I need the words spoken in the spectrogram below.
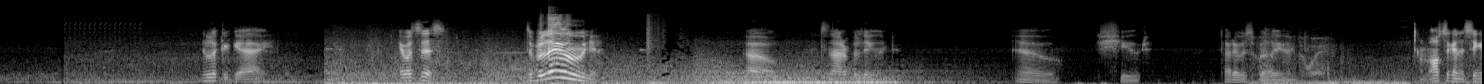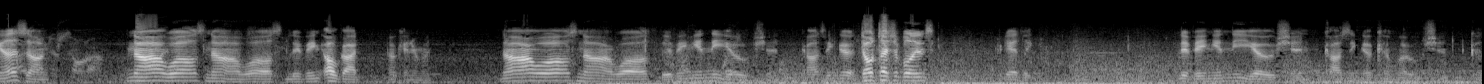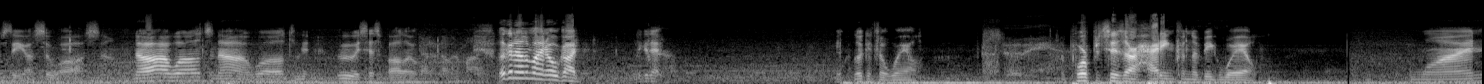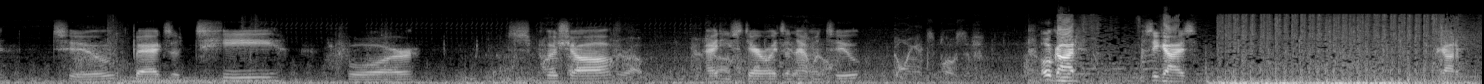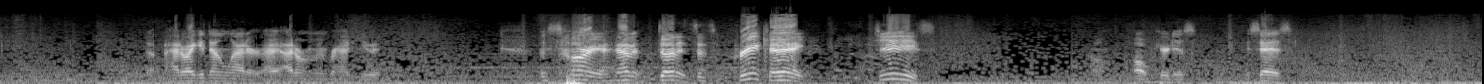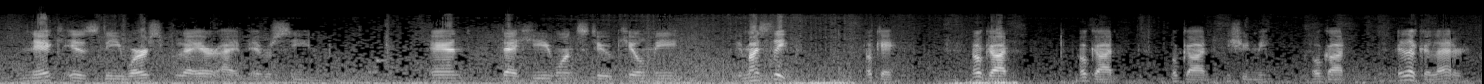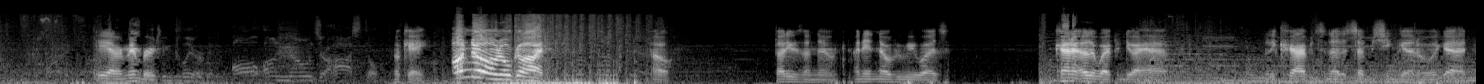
Hey, look, a guy. Hey, what's this? It's a balloon! Oh, it's not a balloon. Oh, shoot. Thought it was a balloon. The. I'm also gonna sing another song. on your sonar. Narwhals, narwhals, living. Oh god. Okay, never mind. Narwhals, narwhals, living in the ocean, causing a. Don't touch the balloons. They're deadly. Living in the ocean, causing a commotion, because they are so awesome. Narwhals, narwhals. Li- Ooh, it says follow. Another. Look another mine. Oh god. Look at that. Look at the whale. The porpoises are hiding from the big whale. One, two bags of tea for s- push off. Clear out. Good I had job. used steroids on that one too. Going explosive. Oh god! See guys. I got him. Uh, How do I get down the ladder? I, I don't remember how to do it. I'm sorry, I haven't done it since pre-K. Jeez. Oh, oh, here it is. It says, Nick is the worst player I've ever seen. And that he wants to kill me in my sleep. Okay. Oh god. Oh god. Oh god. He's shooting me. Oh god. Hey look, a ladder. Hey, I remembered. Okay. Unknown! Oh god! Oh. Thought he was unknown. I didn't know who he was. What kind of other weapon do I have? Holy crap, it's another submachine gun. Oh my god.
